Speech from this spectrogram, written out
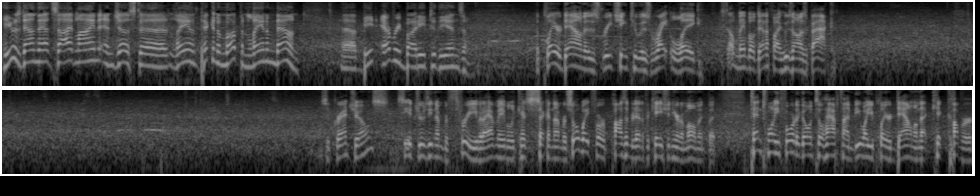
He was down that sideline and just uh, laying, picking them up and laying them down. Uh, beat everybody to the end zone. The player down is reaching to his right leg. Still been able to identify who's on his back. Is it Grant Jones? I see a jersey number three, but I haven't been able to catch the second number. So we'll wait for positive identification here in a moment. But 10:24 to go until halftime. BYU player down on that kick cover.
